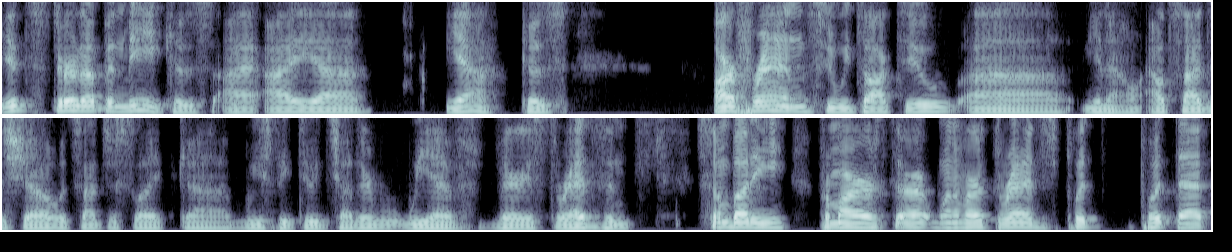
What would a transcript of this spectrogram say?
it stirred up in me because I I uh yeah because our friends who we talk to uh you know outside the show it's not just like uh we speak to each other we have various threads and somebody from our th- one of our threads put put that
